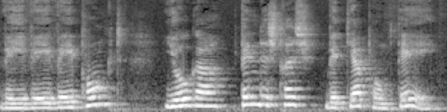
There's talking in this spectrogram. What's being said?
www.yoga-vidya.de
